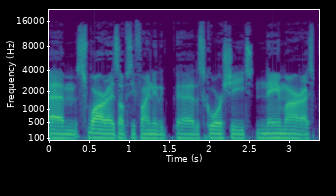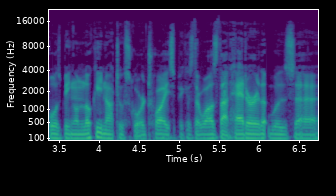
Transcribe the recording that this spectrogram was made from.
Um, Suarez obviously finding the, uh, the score sheet. Neymar, I suppose, being unlucky not to have scored twice because there was that header that was. Uh,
